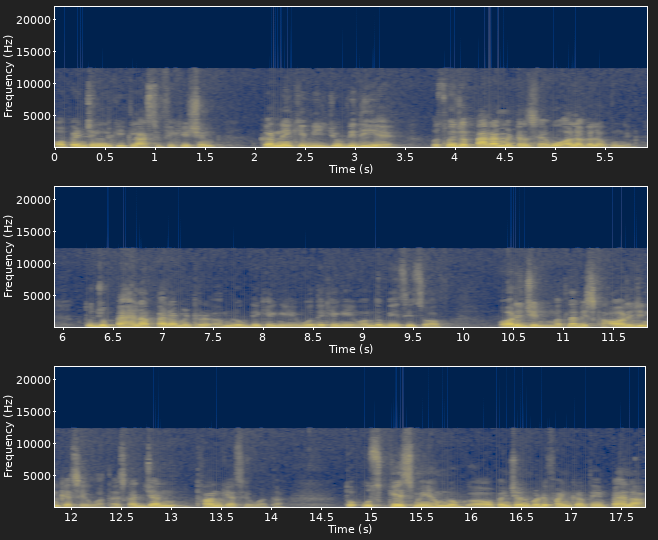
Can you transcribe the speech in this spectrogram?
ओपन चैनल की क्लासिफिकेशन करने की भी जो विधि है, उसमें जो पैरामीटर्स हैं वो अलग अलग होंगे। तो जो पहला पैरामीटर हम लोग देखेंगे, वो देखेंगे on the basis of origin मतलब इसका ऑरिजिन कैसे हुआ था? इसका जन्म स्थान कैसे हुआ था? तो उस केस में हम लोग ओपन चैनल को डिफाइन करते हैं, पहला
